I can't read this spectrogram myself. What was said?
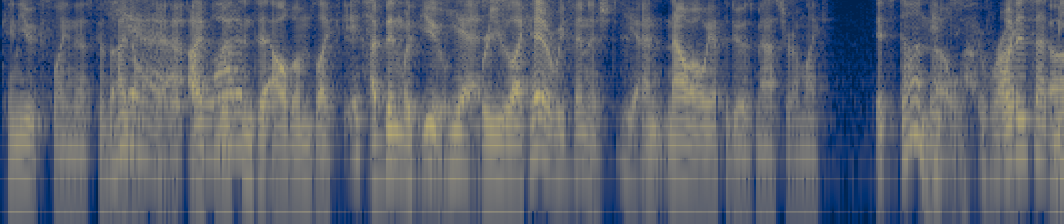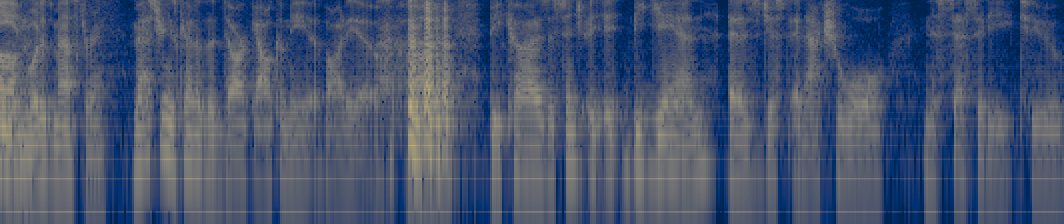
Can you explain this? Because I don't get it. I've lot of- listened to albums like It's- I've been with you. Yes. Where you're like, hey, are we finished? Yeah. And now all we have to do is master. I'm like, it's done though. It's- What does that mean? um, what is mastering? Mastering is kind of the dark alchemy of audio um, because essentially it began as just an actual necessity to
